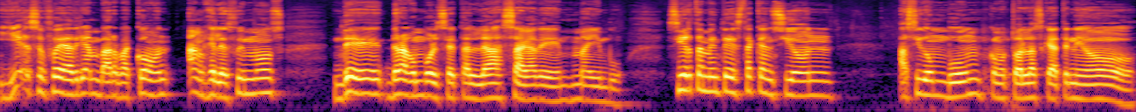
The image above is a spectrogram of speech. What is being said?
Y ese fue Adrián Barba con Ángeles. Fuimos de Dragon Ball Z, la saga de Majin Buu. Ciertamente esta canción ha sido un boom, como todas las que ha tenido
